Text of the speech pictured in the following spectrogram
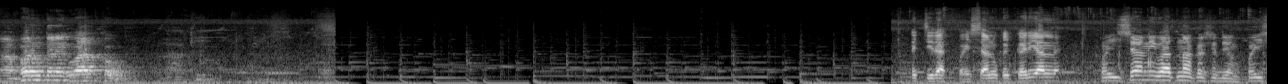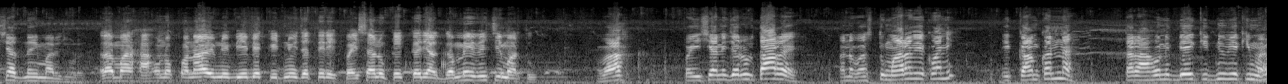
હા ભર હું તને એક વાત કહું. ચિરાગ પૈસાનું કંઈક કરી આલ ને? પૈસાની વાત ના કરશે દેમ પૈસા જ નહીં મારી જોડે. અલા મારા હાહુનો ફોન આવ્યો એમની બે બે કિડની જતી રહી. પૈસાનું કંઈક કરી ગમે વેચી મારતું. વાહ પૈસાની જરૂર તારે. અને વસ્તુ મારે વેચવાની? એક કામ કર ને તારા આહોની બે કિડની વેકી માર.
